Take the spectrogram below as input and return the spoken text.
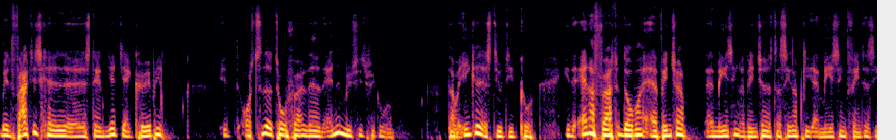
Men faktisk havde øh, Stan Lee og Jack Kirby et års tid eller to før lavet en anden mystisk figur, der var ikke af Steve Ditko. I det allerførste nummer af Adventure, Amazing Adventures, der senere bliver Amazing Fantasy,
